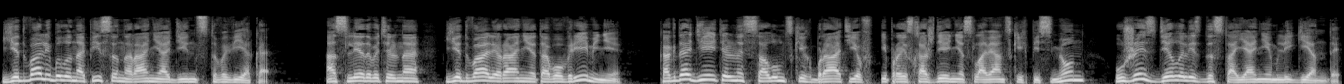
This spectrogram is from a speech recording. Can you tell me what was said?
едва ли было написано ранее XI века, а следовательно, едва ли ранее того времени, когда деятельность салунских братьев и происхождение славянских письмен уже сделались достоянием легенды.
